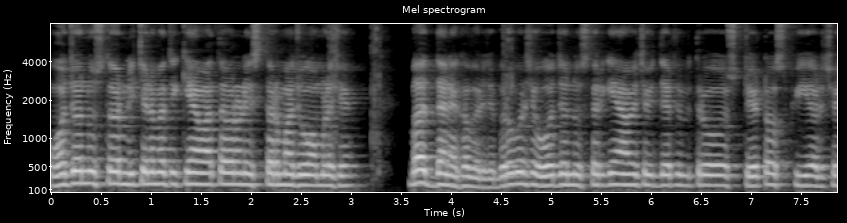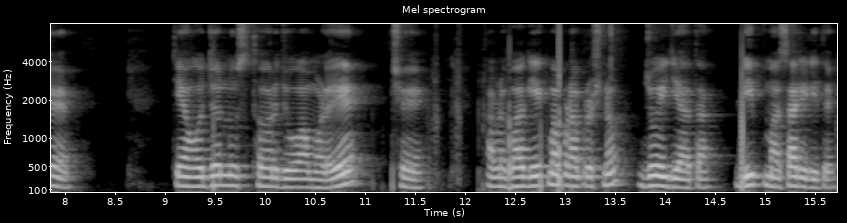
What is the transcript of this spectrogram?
ઓઝોનનું સ્તર નીચેનામાંથી ક્યાં વાતાવરણીય સ્તરમાં જોવા મળે છે? બધાને ખબર છે. બરોબર છે? ઓઝોનનું સ્તર ક્યાં આવે છે? વિદ્યાર્થી મિત્રો, સ્ટેટોસ્ફિયર છે. ત્યાં ઓઝોનનું સ્તર જોવા મળે છે. આપણે ભાગ એકમાં પણ આ પ્રશ્ન જોઈ ગયા હતા. ડીપમાં સારી રીતે.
